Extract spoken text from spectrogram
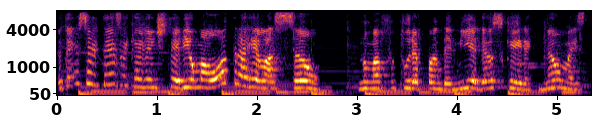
Eu tenho certeza que a gente teria uma outra relação numa futura pandemia, Deus queira que não, mas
